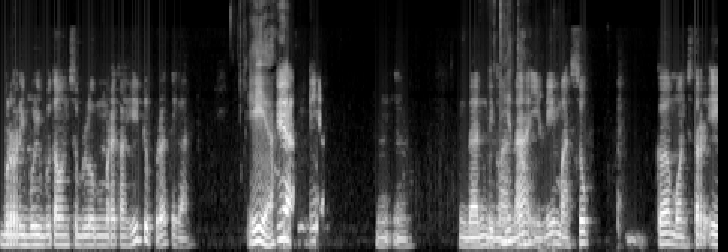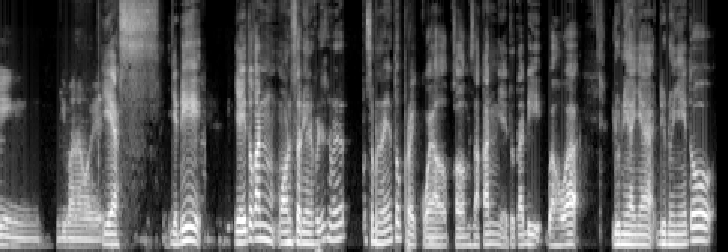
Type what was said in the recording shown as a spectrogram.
beribu-ribu tahun sebelum mereka hidup berarti kan? Iya. Mm-mm. Dan di Betul. mana ini masuk ke Monster Inc. Gimana we? Yes. Jadi ya itu kan Monster University sebenarnya sebenarnya itu prequel. Kalau misalkan ya itu tadi bahwa dunianya di dunia itu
